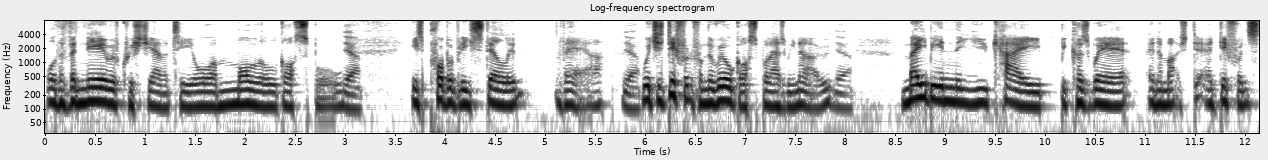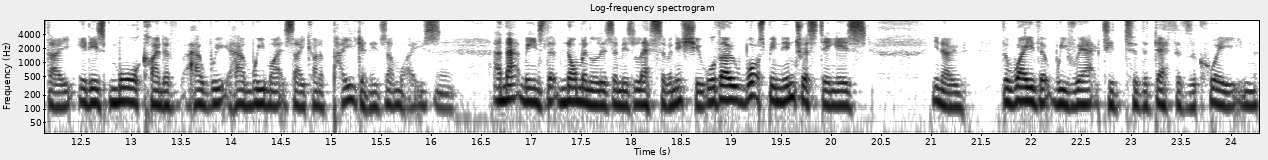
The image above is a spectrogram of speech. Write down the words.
or the veneer of Christianity, or a moral gospel Yeah. is probably still in, there, Yeah. which is different from the real gospel, as we know. Yeah. Maybe in the UK, because we're in a much a different state, it is more kind of how we how we might say kind of pagan in some ways, mm. and that means that nominalism is less of an issue. Although what's been interesting is, you know, the way that we've reacted to the death of the Queen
